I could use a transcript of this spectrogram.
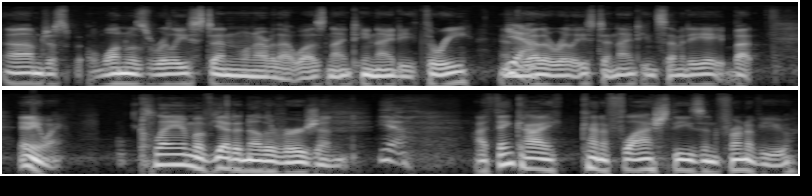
Um, just one was released in whenever that was, 1993, and Yeah. the other released in 1978. But anyway, claim of yet another version. yeah. I think I kind of flashed these in front of you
